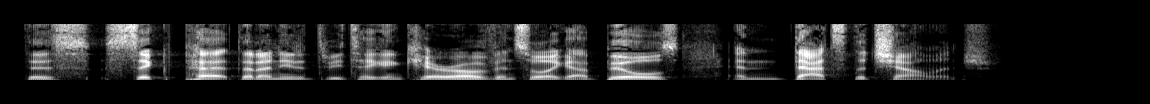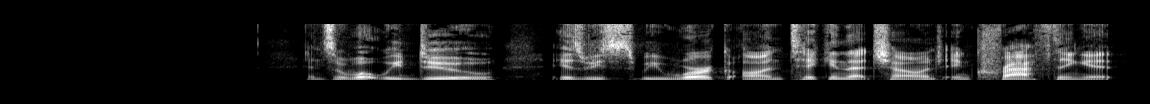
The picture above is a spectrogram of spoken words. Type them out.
this sick pet that I needed to be taken care of and so I got bills and that's the challenge. And so what we do is we we work on taking that challenge and crafting it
